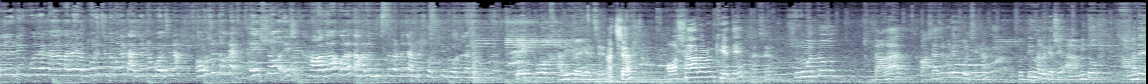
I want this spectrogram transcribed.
রিলেটিভ বলে না মানে পরিচিত বলে তার জন্য বলছি না। অবশ্যই তোমরা এসো এসে খাওয়া দাওয়া করো তাহলে বুঝতে পারবে যে আমরা সত্যি বললাম কিনা। প্লেট পুরো খালি হয়ে গেছে। আচ্ছা। অসাধারণ খেতে আচ্ছা শুধুমাত্র দাদা পাশে আছে বলেই বলছি না সত্যি ভালো খেতে আর আমি তো আমাদের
